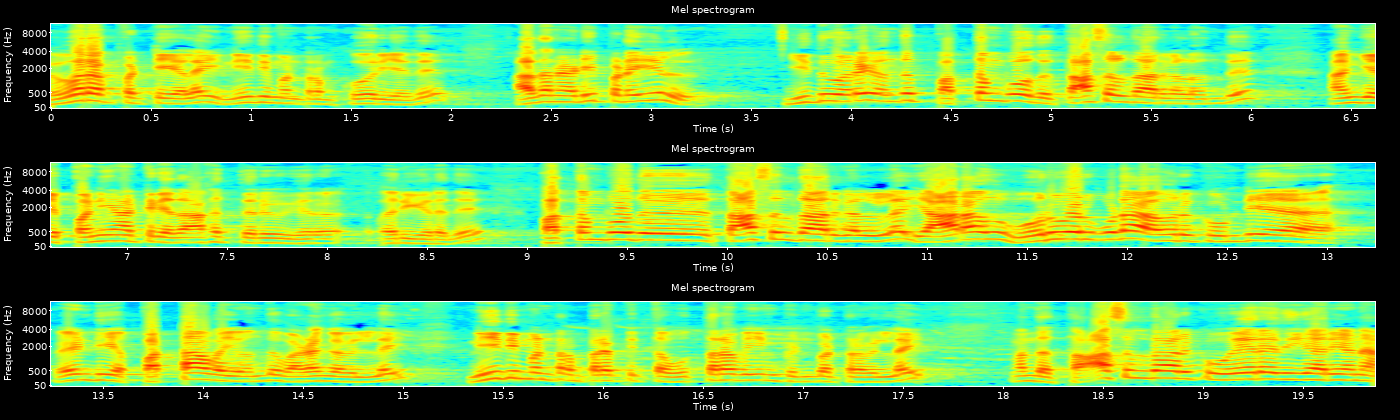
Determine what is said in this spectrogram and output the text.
விவரப்பட்டியலை நீதிமன்றம் கோரியது. அதன் அடிப்படையில் இதுவரை வந்து பத்தொம்போது தாசில்தார்கள் வந்து அங்கே பணியாற்றியதாக தெரிவிக்கிற வருகிறது. பத்தொம்போது தாசில்தார்களில் யாராவது ஒருவர் கூட அவருக்கு உண்டிய வேண்டிய பட்டாவை வந்து வழங்கவில்லை நீதிமன்றம் பிறப்பித்த உத்தரவையும் பின்பற்றவில்லை. அந்த தாசில்தாருக்கு உயரதிகாரியான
